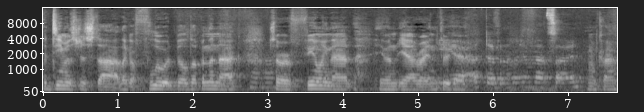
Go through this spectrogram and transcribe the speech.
Edema is just uh, like a fluid buildup in the neck. Uh-huh. So we're feeling that even yeah right in through here. yeah, definitely on that side. Okay.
